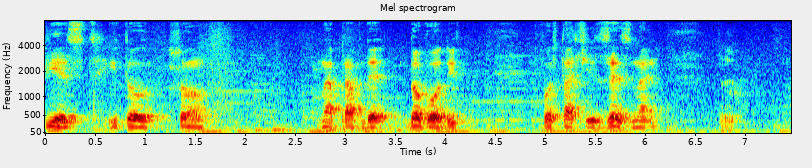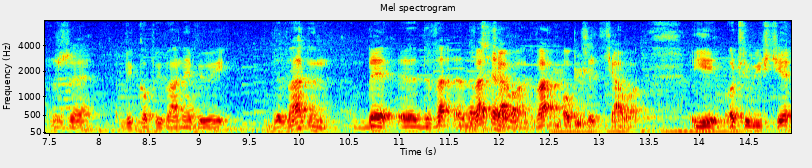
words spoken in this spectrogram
jest i to są naprawdę dowody w postaci zeznań, że wykopywane były dwa, de, e, dwa, dwa ciała. ciała, dwa obce ciała. I oczywiście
